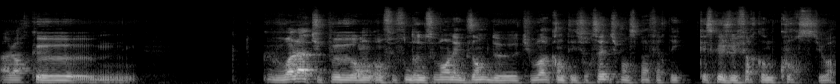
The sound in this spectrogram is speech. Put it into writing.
Alors que, voilà, tu peux, on, on donne souvent l'exemple de, tu vois, quand tu es sur scène, tu penses pas faire tes, qu'est-ce que je vais faire comme course, tu vois.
